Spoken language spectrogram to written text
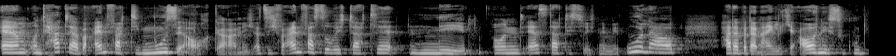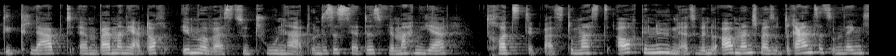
Ähm, und hatte aber einfach die Muse auch gar nicht. Also ich war einfach so, wo ich dachte, nee. Und erst dachte ich so, ich nehme mir Urlaub hat aber dann eigentlich auch nicht so gut geklappt, ähm, weil man ja doch immer was zu tun hat. Und das ist ja das, wir machen ja trotzdem was. Du machst auch genügend. Also wenn du auch manchmal so dran sitzt und denkst,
